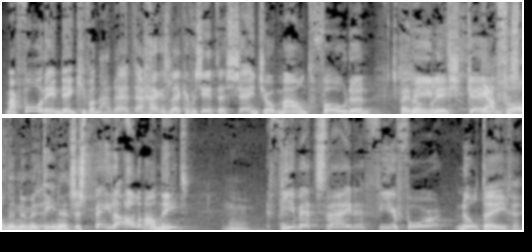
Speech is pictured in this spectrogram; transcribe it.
Maar voorin denk je van, nou, daar, daar ga ik eens lekker voor zitten. Sancho, Mount, Foden, Grealish, Kane. Ja, vooral de nummer 10. Ze spelen allemaal niet. Vier wedstrijden, vier voor, nul tegen.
